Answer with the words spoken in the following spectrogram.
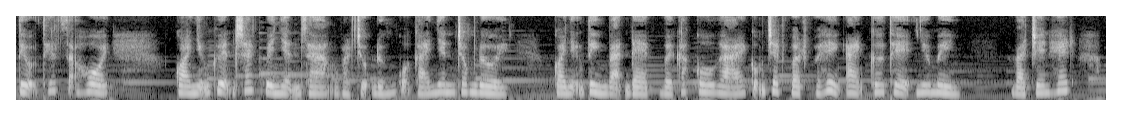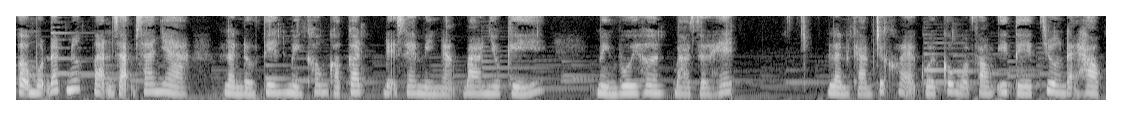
tiểu thuyết xã hội, qua những quyển sách về nhận dạng và chỗ đứng của cá nhân trong đời, qua những tình bạn đẹp với các cô gái cũng chật vật với hình ảnh cơ thể như mình. Và trên hết, ở một đất nước vạn dặm xa nhà, lần đầu tiên mình không có cân để xem mình nặng bao nhiêu ký. Mình vui hơn bao giờ hết. Lần khám sức khỏe cuối cùng ở phòng y tế trường đại học,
